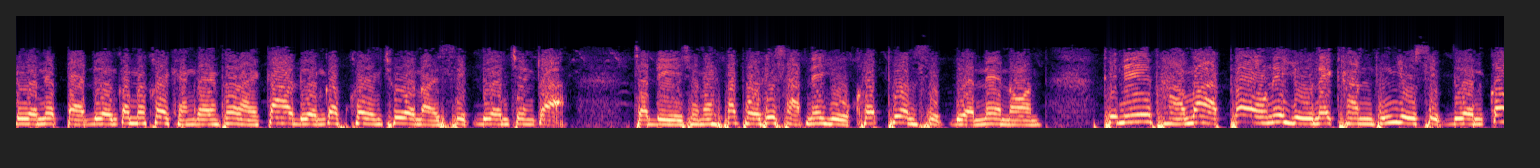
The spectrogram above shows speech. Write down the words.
เดือนเนี่ยแปดเดือนก็ไม่ค่อยแข็งแรงเท่าไหร่เก้าเดือนก็ค่อยยังชั่วหน่อยสิบเดือนจึงจะจะดีใช่ไหมพระโพธิสัตว์เนี่ยอยู่ครบถ้วนสิบเดือนแน่นอน ทีนี้ถามว่าพระองค์เนี่ยอยู่ในคันถึงอยู่สิบเดือนก็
